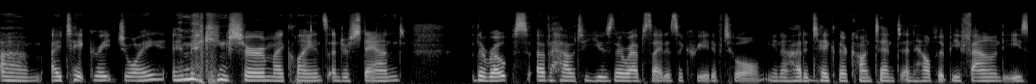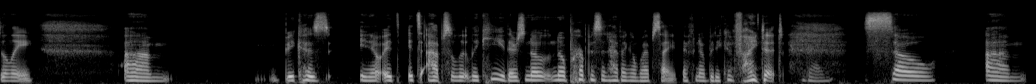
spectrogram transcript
Um, I take great joy in making sure my clients understand the ropes of how to use their website as a creative tool, you know, how to mm-hmm. take their content and help it be found easily. Um, because you know it, it's absolutely key there's no no purpose in having a website if nobody can find it right. so um,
